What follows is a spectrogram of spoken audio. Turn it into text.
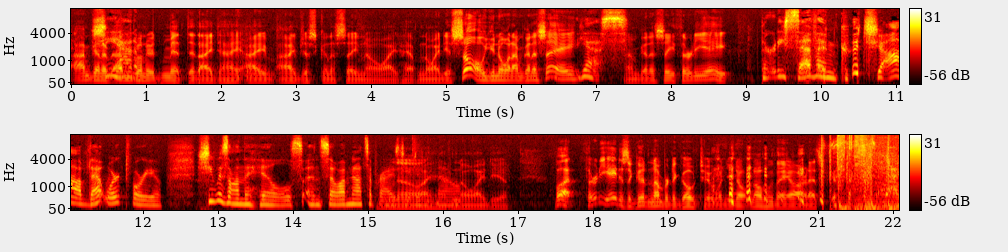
I'm gonna She I'm gonna admit that I I I I'm just gonna say no. I have no idea. So you know what I'm gonna say? Yes. I'm gonna say 38. 37. Good job. That worked for you. She was on the hills, and so I'm not surprised you No, I didn't have know. no idea. But 38 is a good number to go to when you don't know who they are. That's good. Sunny,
